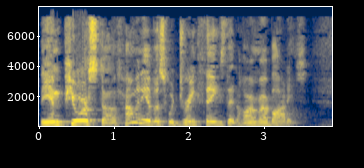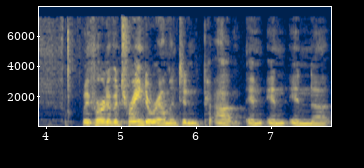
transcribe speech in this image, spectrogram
the impure stuff. How many of us would drink things that harm our bodies? We've heard of a train derailment in, uh, in, in, in uh,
